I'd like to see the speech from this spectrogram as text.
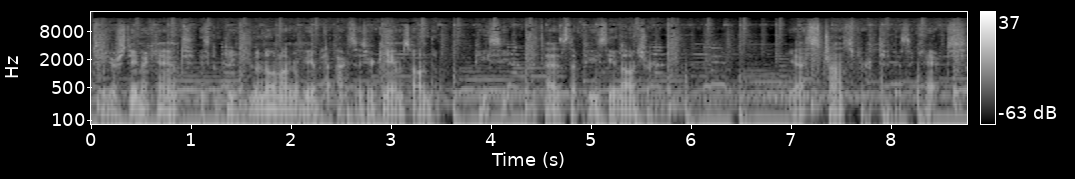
to your Steam account is complete, you will no longer be able to access your games on the PC Bethesda PC launcher. Yes, transfer to this account.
